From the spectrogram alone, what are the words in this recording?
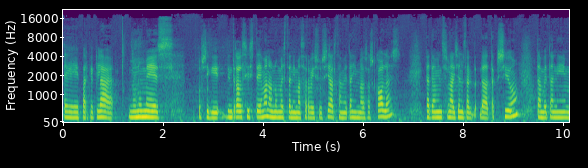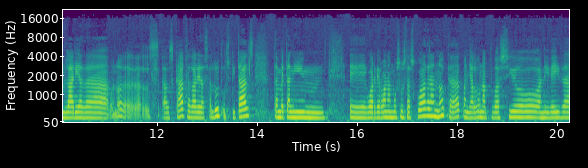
eh, perquè clar, no només o sigui, dintre del sistema no només tenim els serveis socials, també tenim les escoles, que també són agents de, de detecció, també tenim l'àrea de, bueno, els, els CAPs, l'àrea de salut, hospitals, també tenim eh, Guàrdia Urbana Mossos d'Esquadra, no? que quan hi ha alguna actuació a nivell de,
